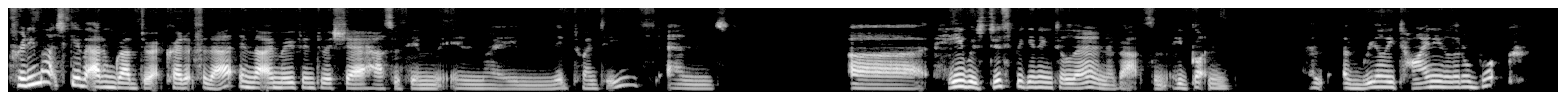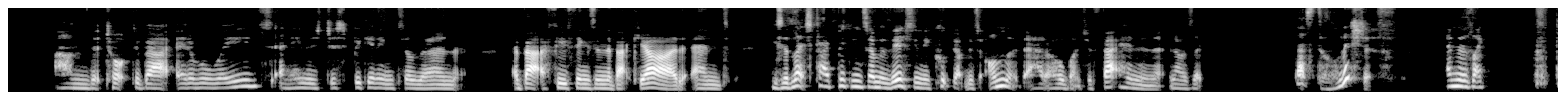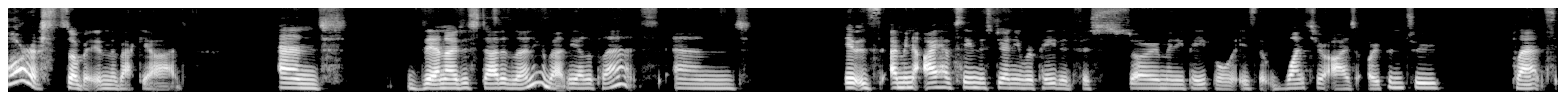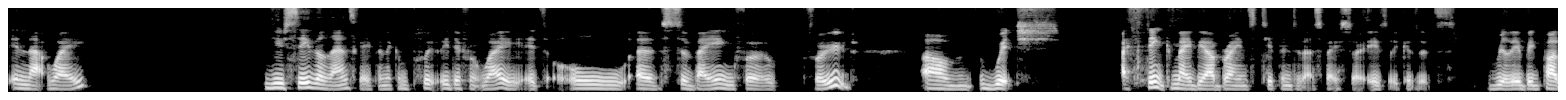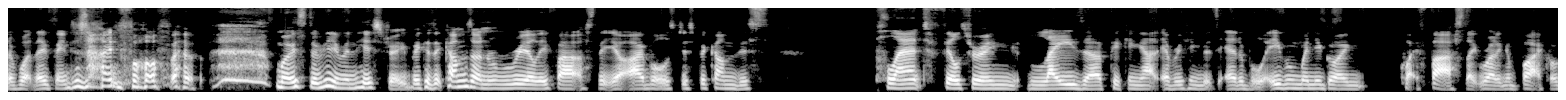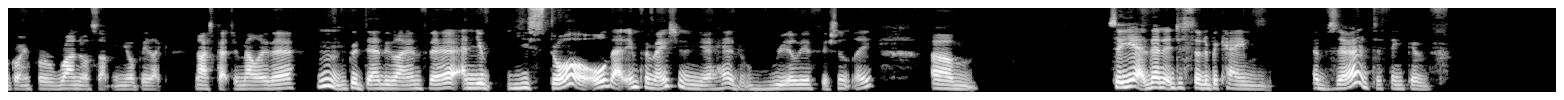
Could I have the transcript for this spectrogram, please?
pretty much give Adam Grubb direct credit for that in that I moved into a share house with him in my mid 20s and uh, he was just beginning to learn about some, he'd gotten a, a really tiny little book um, that talked about edible weeds and he was just beginning to learn about a few things in the backyard and he said, let's try picking some of this. And he cooked up this omelette that had a whole bunch of fat hen in it. And I was like, that's delicious. And there's like forests of it in the backyard. And then I just started learning about the other plants. And it was, I mean, I have seen this journey repeated for so many people is that once your eyes open to plants in that way, you see the landscape in a completely different way. It's all a surveying for food, um, which I think maybe our brains tip into that space so easily because it's really a big part of what they've been designed for for most of human history because it comes on really fast that your eyeballs just become this plant filtering laser picking out everything that's edible. Even when you're going quite fast like riding a bike or going for a run or something you'll be like nice patch of mallow there. Mm, good dandelions there. And you you store all that information in your head really efficiently. Um, so yeah, then it just sort of became absurd to think of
